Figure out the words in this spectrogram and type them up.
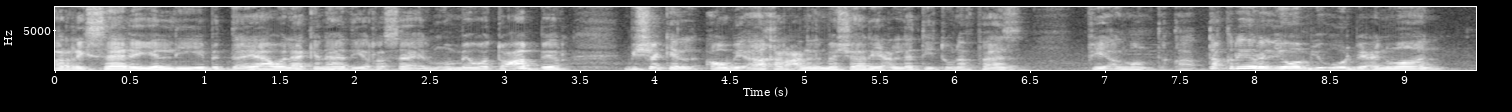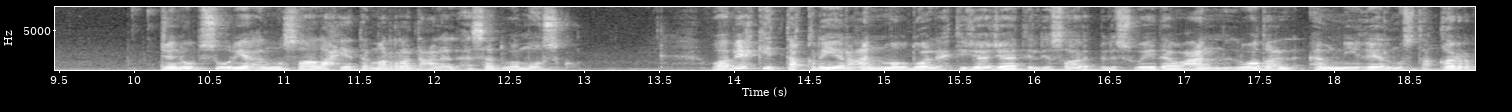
الرسالة يلي بدها إياها ولكن هذه الرسائل مهمة وتعبر بشكل أو بآخر عن المشاريع التي تنفذ في المنطقة. التقرير اليوم بيقول بعنوان جنوب سوريا المصالح يتمرد على الأسد وموسكو. وبيحكي التقرير عن موضوع الاحتجاجات اللي صارت بالسويدة وعن الوضع الأمني غير المستقر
